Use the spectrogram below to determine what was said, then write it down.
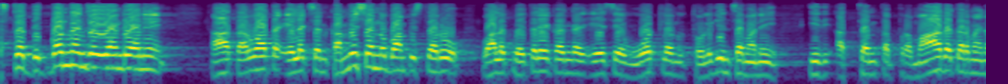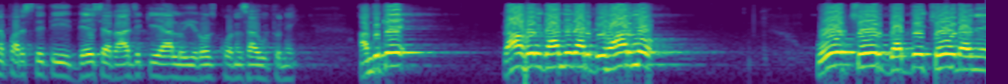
అష్ట దిగ్బంధం చేయండి అని ఆ తర్వాత ఎలక్షన్ కమిషన్ను పంపిస్తారు. వాళ్ళకు వ్యతిరేకంగా వేసే ఓట్లను తొలగించమని ఇది అత్యంత ప్రమాదకరమైన పరిస్థితి దేశ రాజకీయాలు ఈరోజు కొనసాగుతున్నాయి. అందుకే రాహుల్ గాంధీ గారు బీహార్లో ఓట్ చోర్ గద్దె చోడ్ అని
